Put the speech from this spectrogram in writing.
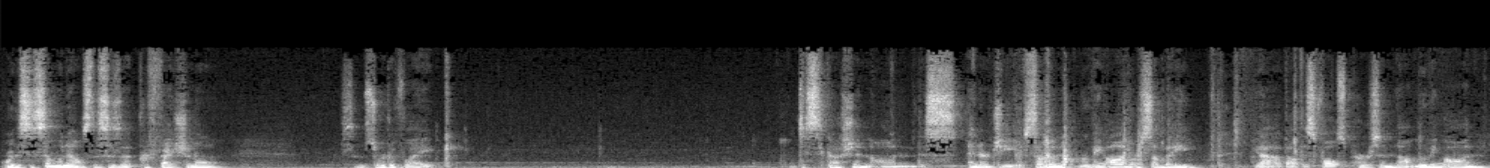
or this is someone else, this is a professional, some sort of like discussion on this energy of someone not moving on or somebody, yeah, about this false person not moving on.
